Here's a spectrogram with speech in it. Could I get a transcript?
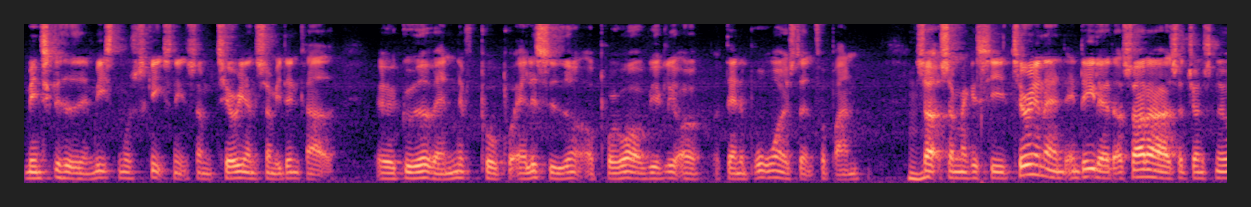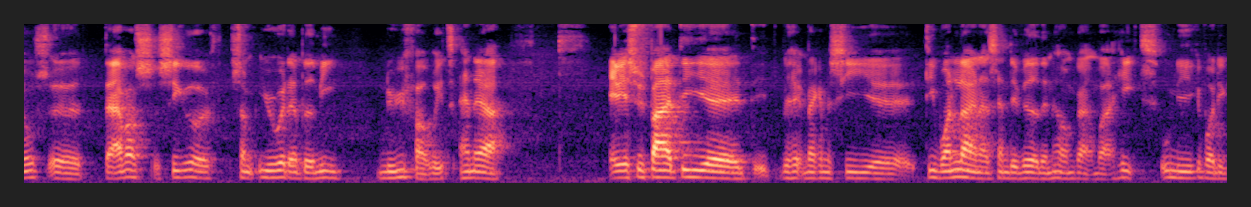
menneskelighed, mest måske sådan en som Tyrion, som i den grad øh, gøder vandene på, på alle sider og prøver at virkelig at, at danne broer i stedet for brænde. Mm-hmm. Så, så man kan sige, Tyrion er en, en del af det, og så er der altså Jon Snows øh, Davos Sigurd, som i øvrigt er blevet min nye favorit. Han er, jeg synes bare, at de, øh, de hvad kan man sige, øh, de one-liners, han leverede den her omgang, var helt unikke, hvor de,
